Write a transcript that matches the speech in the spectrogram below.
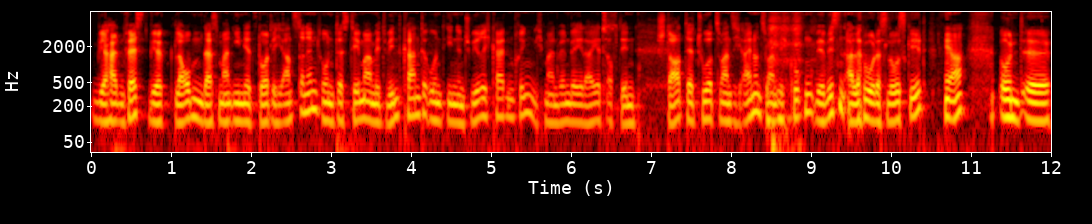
wir halten fest, wir glauben, dass man ihn jetzt deutlich ernster nimmt und das Thema mit Windkante und ihn in Schwierigkeiten bringen. Ich meine, wenn wir da jetzt auf den Start der Tour 2021 gucken, wir wissen alle, wo das losgeht, ja. Und äh,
